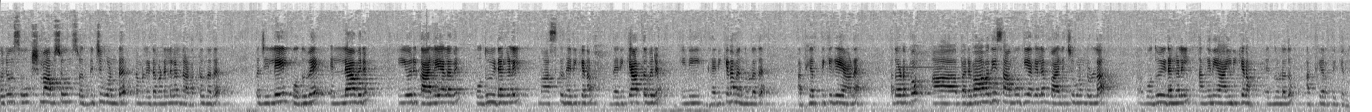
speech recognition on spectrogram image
ഓരോ സൂക്ഷ്മാംശവും ശ്രദ്ധിച്ചുകൊണ്ട് നമ്മൾ ഇടപെടലുകൾ നടത്തുന്നത്. ഇപ്പൊ ജില്ലയിൽ പൊതുവെ എല്ലാവരും ഈ ഒരു കാലയളവിൽ പൊതു ഇടങ്ങളിൽ മാസ്ക് ധരിക്കണം ധരിക്കാത്തവരും ഇനി ധരിക്കണം എന്നുള്ളത് അഭ്യർത്ഥിക്കുകയാണ്. അതോടൊപ്പം പരമാവധി സാമൂഹിക അകലം പാലിച്ചുകൊണ്ടുള്ള പൊതു ഇടങ്ങളിൽ അങ്ങനെ ആയിരിക്കണം എന്നുള്ളതും അഭ്യർത്ഥിക്കുന്നു.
